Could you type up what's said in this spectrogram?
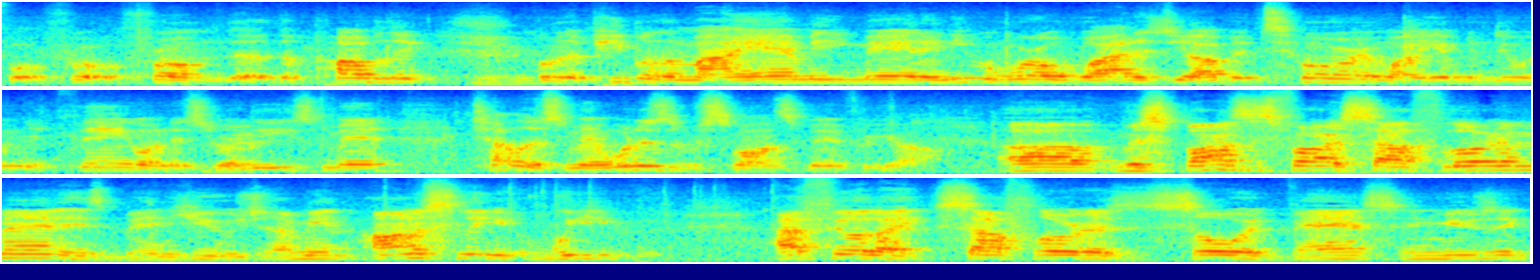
for, for, from the, the public, Mhm. from the people in Miami, man, and even worldwide as y'all been touring while you've been doing your thing on this Right. release, man? Tell us, man. What has the response been for y'all? Uh, response as far as South Florida, man, has been huge. I mean, honestly, we, I feel like South Florida is so advanced in music.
